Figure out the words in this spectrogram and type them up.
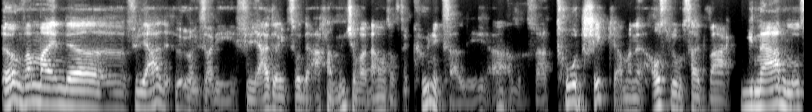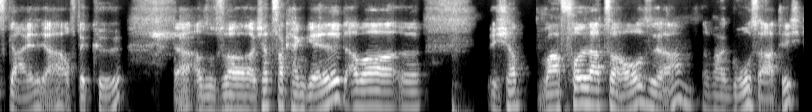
irgendwann mal in der Filial, übrigens war die Filialdirektion der Aachener München war damals auf der Königsallee, ja, also es war totschick, ja, meine Ausbildungszeit war gnadenlos geil, ja, auf der Kö, ja, also es war, ich hatte zwar kein Geld, aber äh, ich hab, war voll da zu Hause, ja, war großartig.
